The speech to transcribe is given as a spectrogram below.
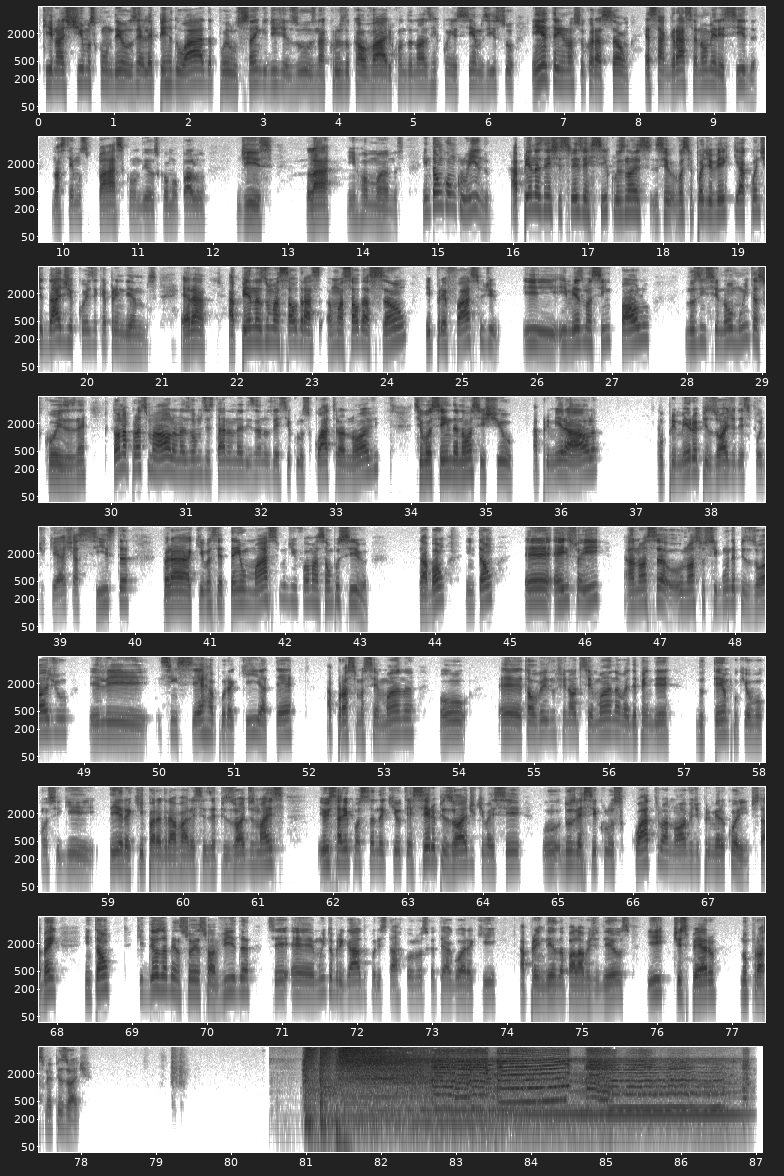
que nós tínhamos com Deus, ela é perdoada pelo sangue de Jesus na cruz do Calvário, quando nós reconhecemos isso entra em nosso coração, essa graça não merecida, nós temos paz com Deus, como Paulo diz lá em Romanos. Então, concluindo, apenas nesses três versículos nós, você pode ver que a quantidade de coisa que aprendemos era apenas uma saudação, uma saudação e prefácio de e, e mesmo assim Paulo nos ensinou muitas coisas, né? Então, na próxima aula, nós vamos estar analisando os versículos 4 a 9. Se você ainda não assistiu a primeira aula, o primeiro episódio desse podcast, assista para que você tenha o máximo de informação possível. Tá bom? Então, é, é isso aí. A nossa, o nosso segundo episódio ele se encerra por aqui até a próxima semana ou é, talvez no final de semana, vai depender do tempo que eu vou conseguir ter aqui para gravar esses episódios, mas eu estarei postando aqui o terceiro episódio, que vai ser o, dos versículos 4 a 9 de 1 Coríntios, tá bem? Então, que Deus abençoe a sua vida. É, muito obrigado por estar conosco até agora aqui, aprendendo a palavra de Deus, e te espero no próximo episódio.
